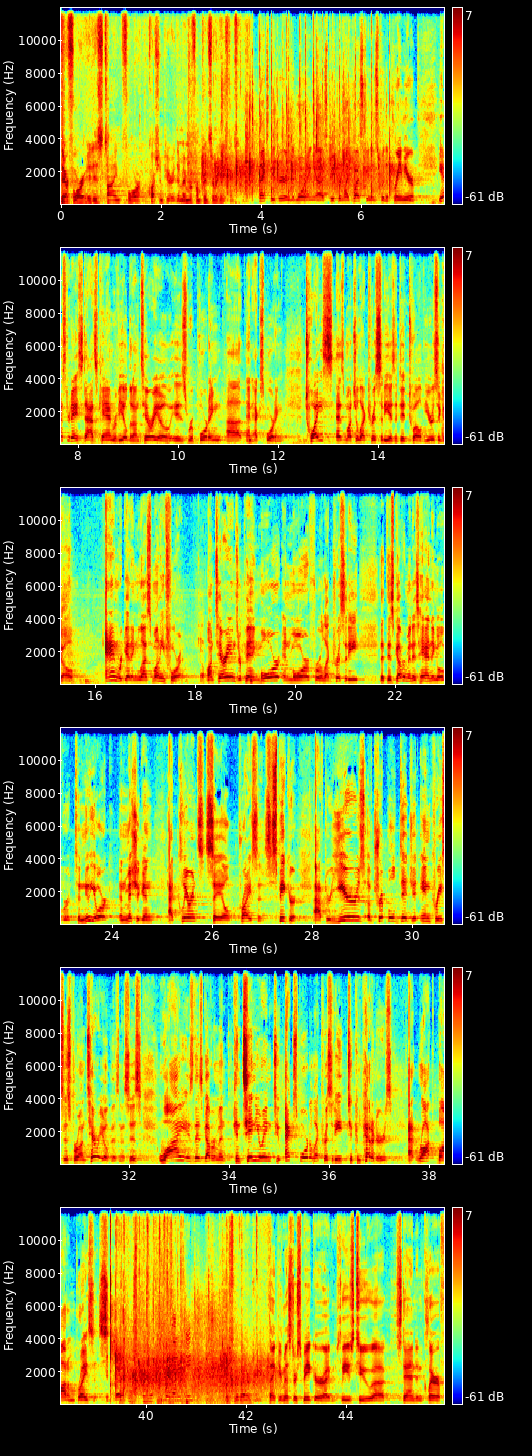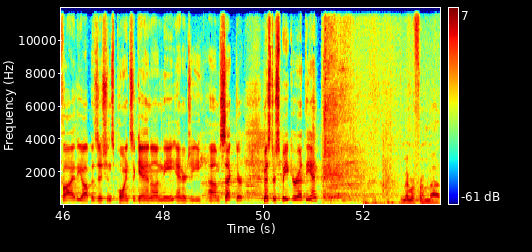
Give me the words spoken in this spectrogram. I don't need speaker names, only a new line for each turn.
Therefore, it is time for question period. The member from Prince Edward Hastings.
Thanks, Speaker, and good morning. Uh, Speaker, my question is for the Premier. Yesterday, StatsCan revealed that Ontario is reporting uh, and exporting twice as much electricity as it did 12 years ago, and we're getting less money for it. Ontarians are paying more and more for electricity that this government is handing over to New York and Michigan at clearance sale prices. Speaker, after years of triple-digit increases for Ontario businesses, why is this government continuing to export electricity to competitors at rock-bottom prices?
Minister of Energy.
Thank you, Mr. Speaker. I'm pleased to uh, stand and clarify the opposition's points again on the energy um, sector. Mr. Speaker, at the end.
The member from uh,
